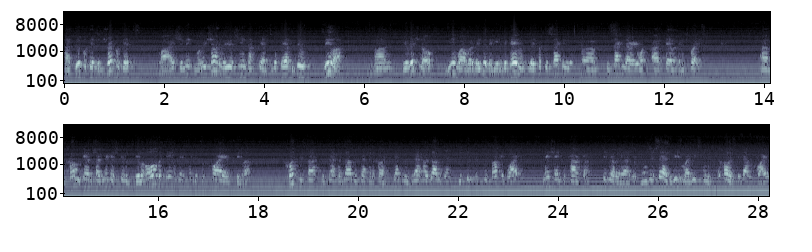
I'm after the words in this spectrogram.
had duplicates and triplicates. Why? Shemit Morishonim, Riyush Shneim Tachkem. So if they have to do Zvila on the original, meanwhile, what do they do? They needed the Kelim, so they put the second, um, the secondary one, uh, in its place. Um, HaKelim Shai Mikdash Shneim Zvila, all the Kelim in the Beis Mikdash required Zvila. Chutz Mizbach, Mizbach Hazal, Mizbach Hanachar, Mizbach Mizbach Hazal, Mizbach Mizbach Mizbach Why? They changed the karka. Really matter. It just says the reason why these things are did not require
